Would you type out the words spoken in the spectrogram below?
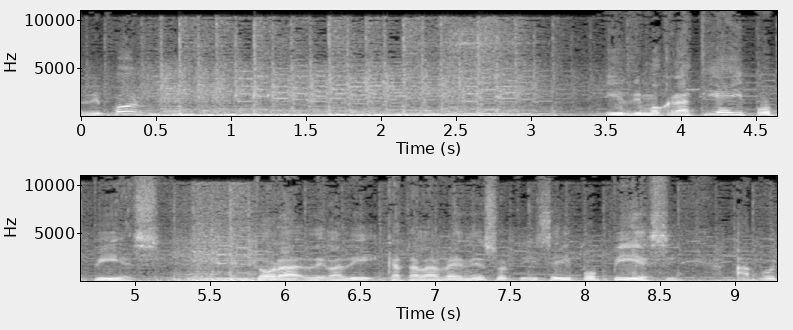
Λοιπόν Η δημοκρατία υποπίεση. Τώρα δηλαδή καταλαβαίνεις ότι είσαι υποπίεση Από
